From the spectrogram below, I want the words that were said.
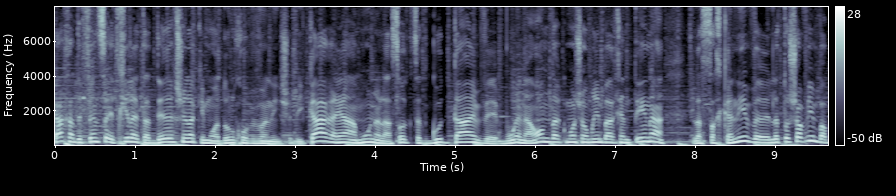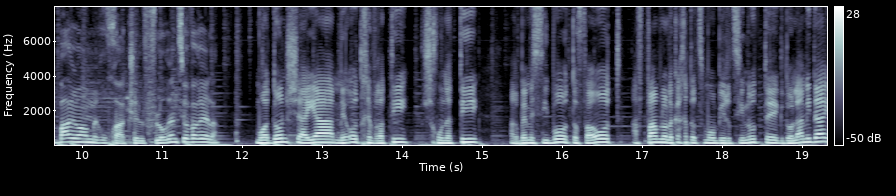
ככה דפנסה התחילה את הדרך שלה כמועדון חובבני, שבעיקר היה אמון על לעשות קצת good time ו buena onda, כמו שאומרים בארגנטינה, לשחקנים ולתושבים בבריו המרוחק של פלורנציו ורלה. מועדון שהיה מאוד חברתי, שכונתי, הרבה מסיבות, תופעות, אף פעם לא לקח את עצמו ברצינות אה, גדולה מדי.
